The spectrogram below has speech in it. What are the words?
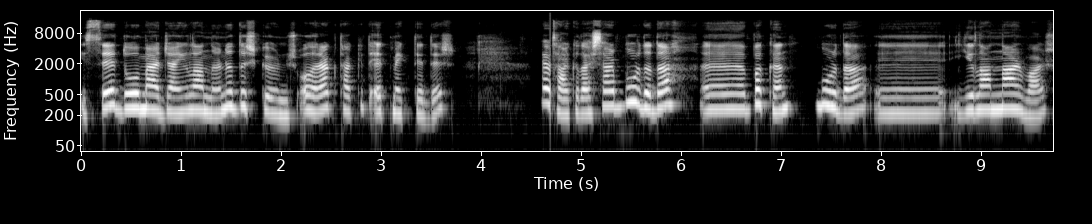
ise doğu mercan yılanlarını dış görünüş olarak taklit etmektedir. Evet arkadaşlar burada da e, bakın burada e, yılanlar var.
